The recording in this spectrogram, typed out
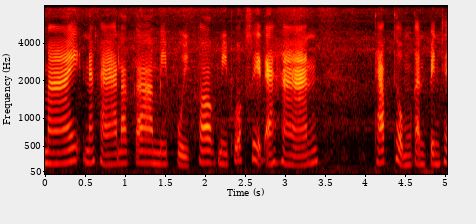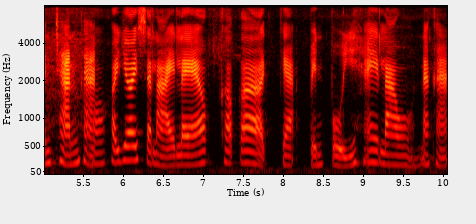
ไม้นะคะ แล้วก็มีปุ๋ยคอกมีพวกเศษอาหาร ทับถมกันเป็นชั้นๆค่ะพอเขาย่อยสลายแล้วเขาก็จะเป็นปุ๋ยให้เรานะคะ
